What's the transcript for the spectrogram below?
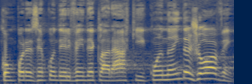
como por exemplo, quando ele vem declarar que quando ainda jovem,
